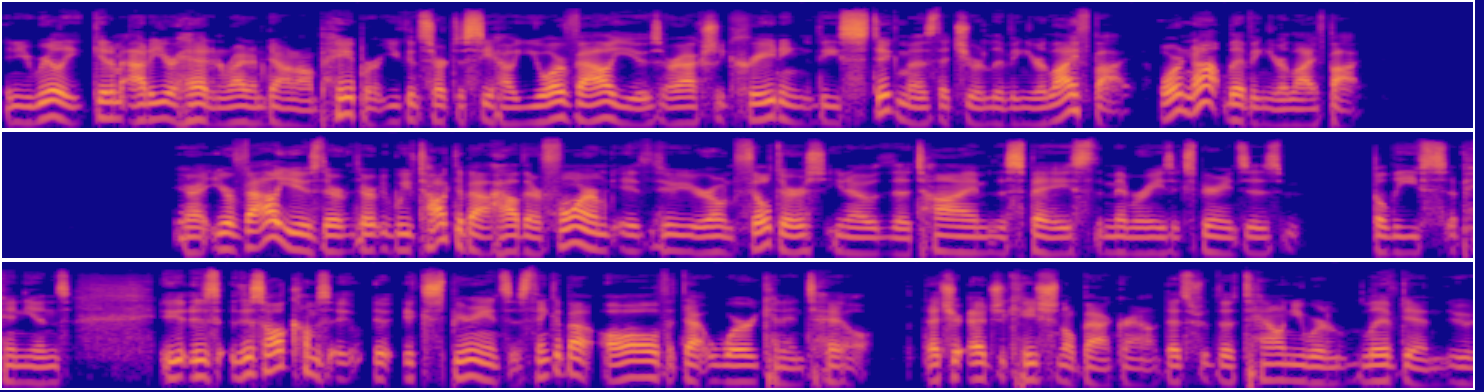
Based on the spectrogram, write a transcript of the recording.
And you really get them out of your head and write them down on paper you can start to see how your values are actually creating these stigmas that you're living your life by or not living your life by Right, your values they're, they're we've talked about how they're formed eh, through your own filters you know the time the space the memories experiences beliefs opinions. Is, this all comes eh, eh, experiences. Think about all that that word can entail. That's your educational background. That's the town you were lived in.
